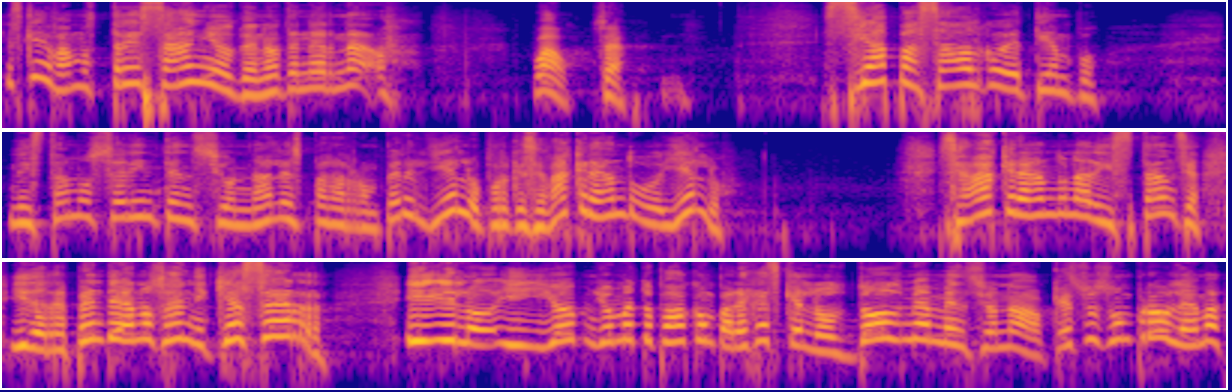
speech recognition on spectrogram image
es que llevamos tres años de no tener nada. Wow, o sea, si ha pasado algo de tiempo, necesitamos ser intencionales para romper el hielo, porque se va creando hielo. Se va creando una distancia y de repente ya no saben ni qué hacer. Y, yo, yo, me he topado con parejas que los dos me han mencionado que eso es un problema,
